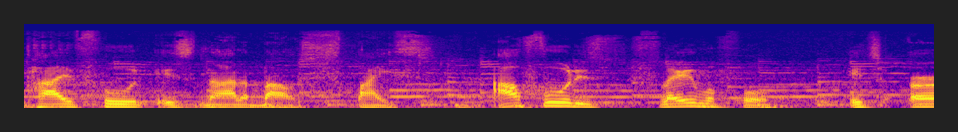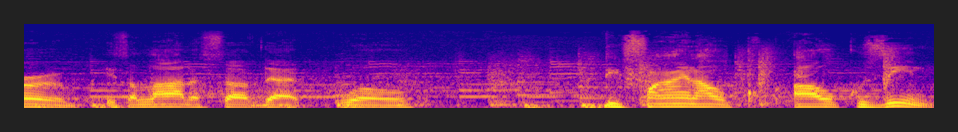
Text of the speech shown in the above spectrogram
Thai food is not about spice. Our food is flavorful. It's herb. It's a lot of stuff that will define our, our cuisine.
